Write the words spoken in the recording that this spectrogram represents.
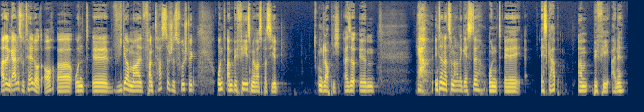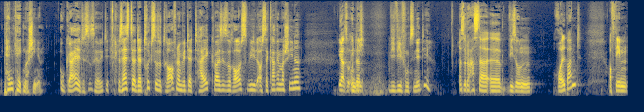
Hatte ein geiles Hotel dort auch äh, und äh, wieder mal fantastisches Frühstück. Und am Buffet ist mir was passiert. Unglaublich. Also, ähm, ja, internationale Gäste und äh, es gab am Buffet eine Pancake-Maschine. Oh geil, das ist ja richtig. Das heißt, da, da drückst du so drauf und dann wird der Teig quasi so raus wie aus der Kaffeemaschine. Ja, so Und dann, ähnlich. wie, wie funktioniert die? Also du hast da äh, wie so ein Rollband, auf dem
